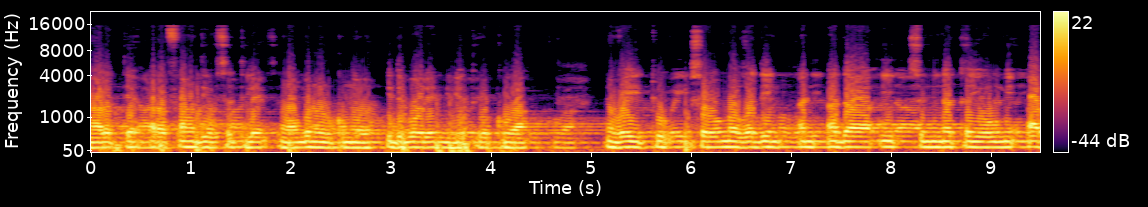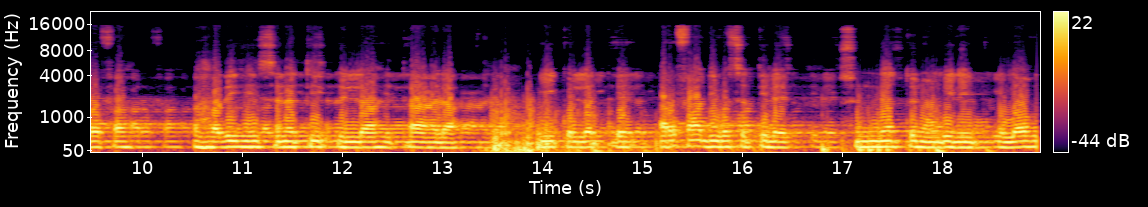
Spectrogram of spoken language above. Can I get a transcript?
നാളത്തെ അറഫ ദിവസത്തിലെ നോമ്പ് നോക്കുന്നവർ ഇതുപോലെ നിയത്ത് വെക്കുക نويت صوم غد عن أداء سنة يوم عرفة هذه السنة لله تعالى ഈ കൊല്ലത്തെ അറഫ ദിവസത്തിലെ സുന്നത്ത് നോമ്പിനെ അള്ളാഹു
